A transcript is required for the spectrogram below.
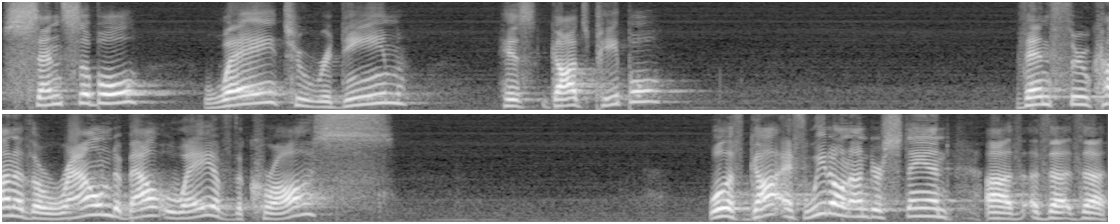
sensible way to redeem his God's people than through kind of the roundabout way of the cross? Well, if God, if we don't understand uh, the, the,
